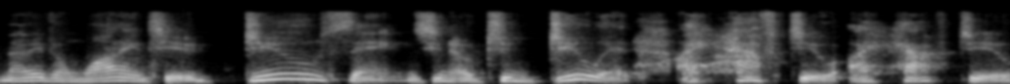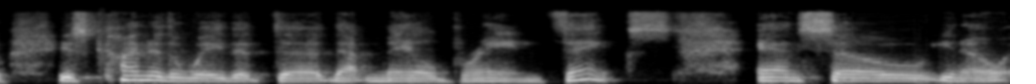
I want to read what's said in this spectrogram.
not even wanting to do things, you know, to do it. I have to, I have to, is kind of the way that the, that male brain thinks. And so, you know,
